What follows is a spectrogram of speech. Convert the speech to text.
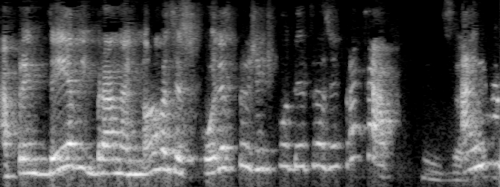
aprender a vibrar nas novas escolhas para a gente poder trazer para cá. Exato. Aí na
